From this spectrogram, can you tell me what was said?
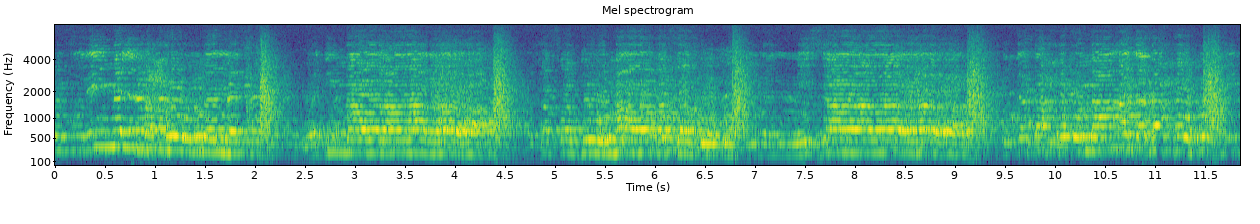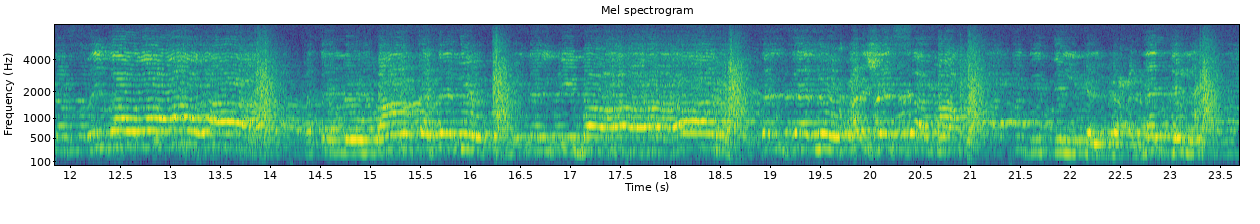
المسلم المحروم نسل ودماء غصبوا ما غصبوا من النساء ذبحوا ما ذبحوا من الصغار قتلوا ما قتلوا من الكبار زلزلوا عرش السماء بتلك الفعلة الغاشمة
